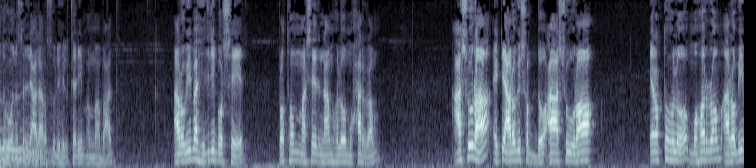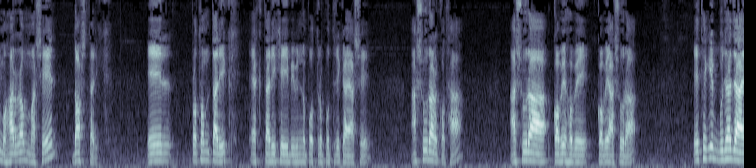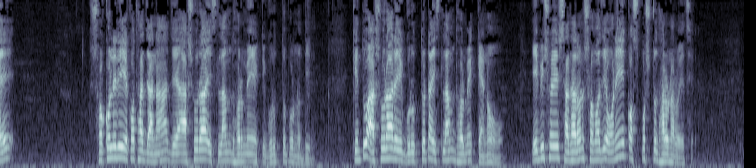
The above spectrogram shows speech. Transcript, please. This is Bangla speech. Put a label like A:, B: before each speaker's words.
A: নাহমাদুহু আরবি বা হিজরি বর্ষের প্রথম মাসের নাম হল মুহাররম। আশুরা একটি আরবি শব্দ, আশুরা। এর অর্থ হল মোহরম আরবি মোহাররম মাসের দশ তারিখ। এর প্রথম তারিখ এক তারিখেই বিভিন্ন পত্রপত্রিকায় আসে। আশুরার কথা। আশুরা কবে হবে? কবে আশুরা? এ থেকে বোঝা যায়, সকলেরই একথা জানা যে আশুরা ইসলাম ধর্মে একটি গুরুত্বপূর্ণ দিন। কিন্তু আশুরার এই গুরুত্বটা ইসলাম ধর্মে কেন? এ বিষয়ে সাধারণ সমাজে অনেক অস্পষ্ট ধারণা রয়েছে।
